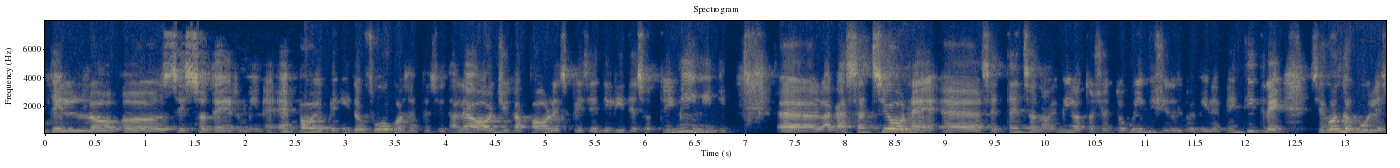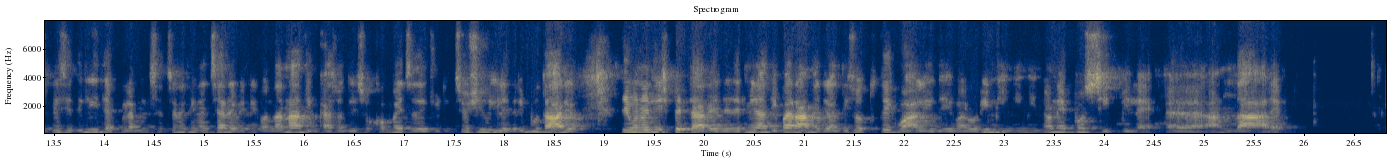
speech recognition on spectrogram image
dello uh, stesso termine. E poi Benito Fuoco, sempre su Italia Oggi, capo le spese edilite sotto i minimi, uh, la Cassazione, uh, sentenza 9815 del 2023, secondo cui le spese edilite a cui l'amministrazione finanziaria viene condannata in caso di soccombenza del giudizio civile tributario devono rispettare determinati parametri al di sotto dei quali dei valori minimi non è possibile andare.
